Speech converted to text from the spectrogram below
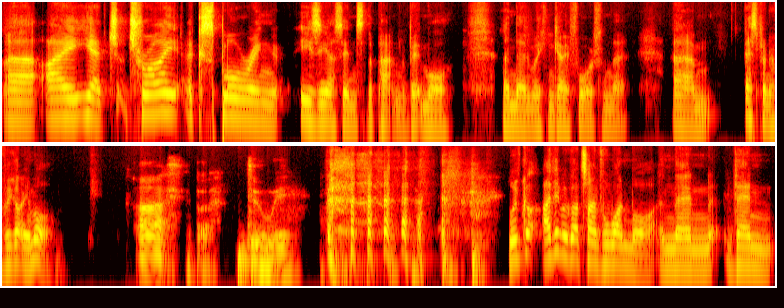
Uh, I yeah, t- try exploring easing us into the pattern a bit more, and then we can go forward from there. Um, Espen, have we got any more? Uh, do we? we've got. I think we've got time for one more, and then then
